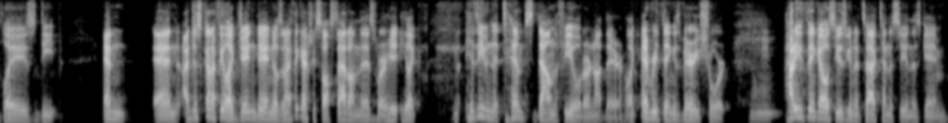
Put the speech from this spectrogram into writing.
plays deep. And and I just kind of feel like Jayden Daniels, and I think I actually saw a stat on this where he he like his even attempts down the field are not there. Like everything is very short. Mhm. How do you think LSU is going to attack Tennessee in this game?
